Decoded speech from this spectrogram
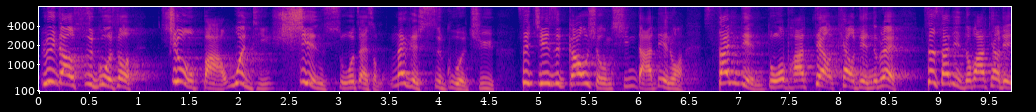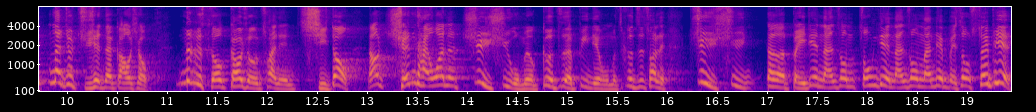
遇到事故的时候，就把问题限缩在什么那个事故的区域。所以今天是高雄兴达电网三点多趴跳跳电，对不对？这三点多趴跳电，那就局限在高雄。那个时候高雄串联启动，然后全台湾的继续，我们有各自的并联，我们各自串联继续的北电南送，中电南送，南电北送，随便。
